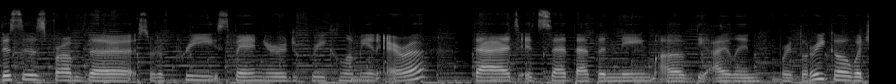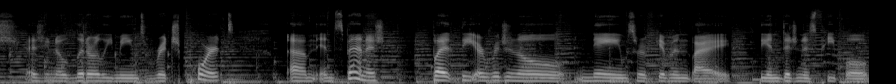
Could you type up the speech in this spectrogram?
This is from the sort of pre Spaniard, pre Columbian era that it said that the name of the island Puerto Rico, which, as you know, literally means rich port um, in Spanish, but the original name, sort of given by the indigenous people,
